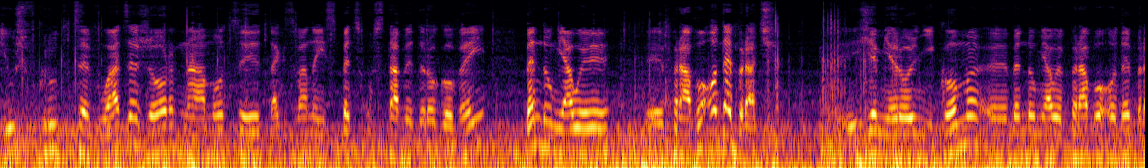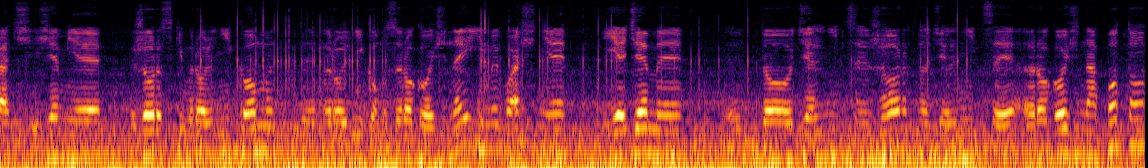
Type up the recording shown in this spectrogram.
Już wkrótce władze żor na mocy tak zwanej specustawy drogowej będą miały y, prawo odebrać y, ziemię rolnikom, będą miały prawo odebrać ziemię żorskim rolnikom, tym rolnikom z Rogoźnej i my właśnie jedziemy do dzielnicy Żor, do dzielnicy Rogoźna po to,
